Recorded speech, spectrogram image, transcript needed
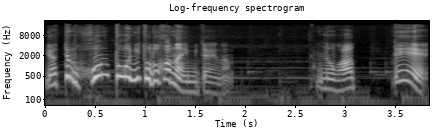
やっても本当に届かないみたいなのがあって、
